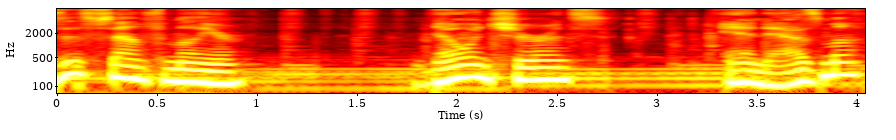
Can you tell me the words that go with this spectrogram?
this sound familiar? No insurance and asthma?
